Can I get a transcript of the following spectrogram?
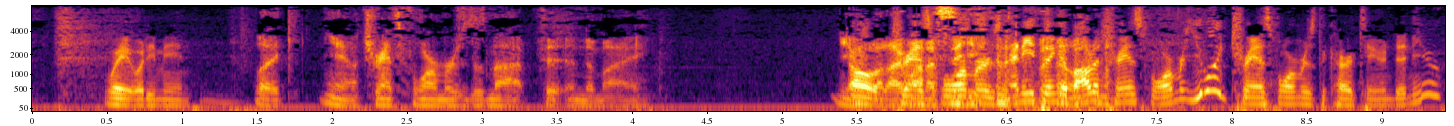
Wait, what do you mean? like, you know, Transformers does not fit into my. You know, oh, what I wanna see. Transformers! anything about a Transformer? You like Transformers the cartoon, didn't you?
